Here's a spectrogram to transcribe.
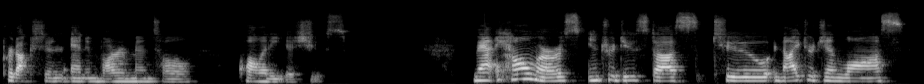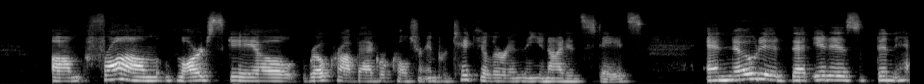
production and environmental quality issues. Matt Helmers introduced us to nitrogen loss um, from large scale row crop agriculture, in particular in the United States, and noted that it has been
